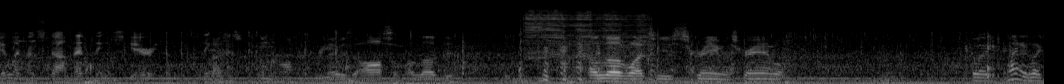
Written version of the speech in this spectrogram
It wasn't stopping. That thing was scary. I think it was just coming off the. That was awesome. I loved it. I love watching you scream and scramble. But kind of like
